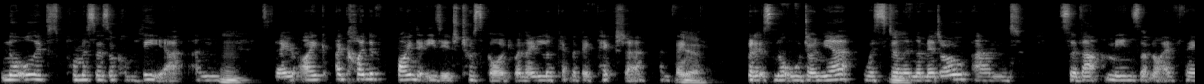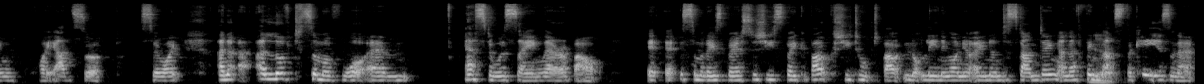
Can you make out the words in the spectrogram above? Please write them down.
not all His promises are complete yet. And Mm. so I, I kind of find it easier to trust God when I look at the big picture and think, Yeah. but it's not all done yet. We're still Mm. in the middle, and so that means that not everything quite adds up. So I and I, I loved some of what um, Esther was saying there about it, it- some of those verses she spoke about. 'cause she talked about not leaning on your own understanding, and I think Yeah. that's the key, isn't it?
